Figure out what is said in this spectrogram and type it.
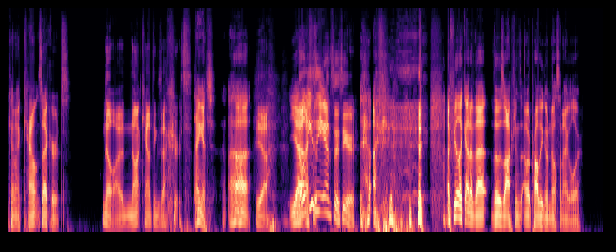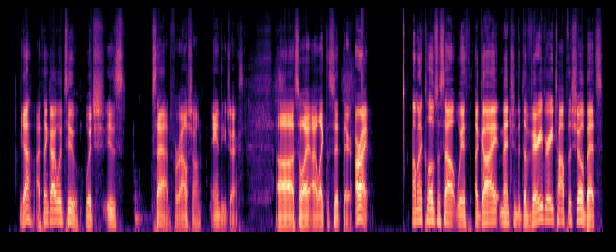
Can I count Zach Ertz? No, I'm not counting Zach Ertz. Dang it. Uh, yeah. Yeah. No I easy feel, answers here. I feel, I feel like out of that those options, I would probably go Nelson Agholor. Yeah, I think I would too, which is sad for Alshon and Djax. Uh, so I, I like to sit there. All right. I'm going to close this out with a guy mentioned at the very, very top of the show, Betz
